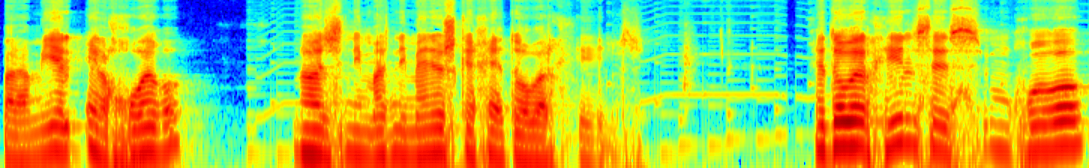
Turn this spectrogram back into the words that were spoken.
para mí el, juego no es ni más ni menos que Get Over Hills. Get Over Hills es un juego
